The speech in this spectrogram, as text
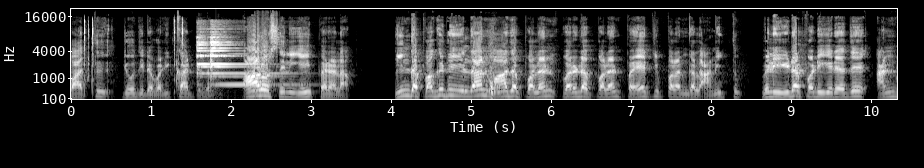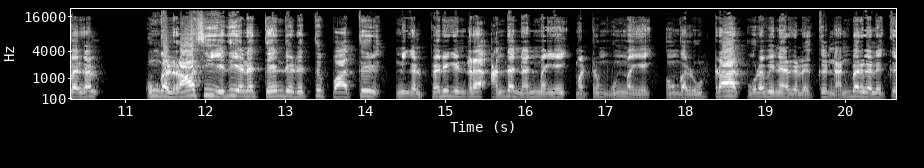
பார்த்து ஜோதிட வழிகாட்டுதல் ஆலோசனையை பெறலாம். இந்த பகுதியில்தான் மாத பலன் வருட பலன் பயிற்சி பலன்கள் அனைத்தும் வெளியிடப்படுகிறது. அன்பர்கள் உங்கள் ராசி எது என தேர்ந்தெடுத்து பார்த்து நீங்கள் பெறுகின்ற அந்த நன்மையை மற்றும் உண்மையை உங்கள் உற்றார் உறவினர்களுக்கு நண்பர்களுக்கு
